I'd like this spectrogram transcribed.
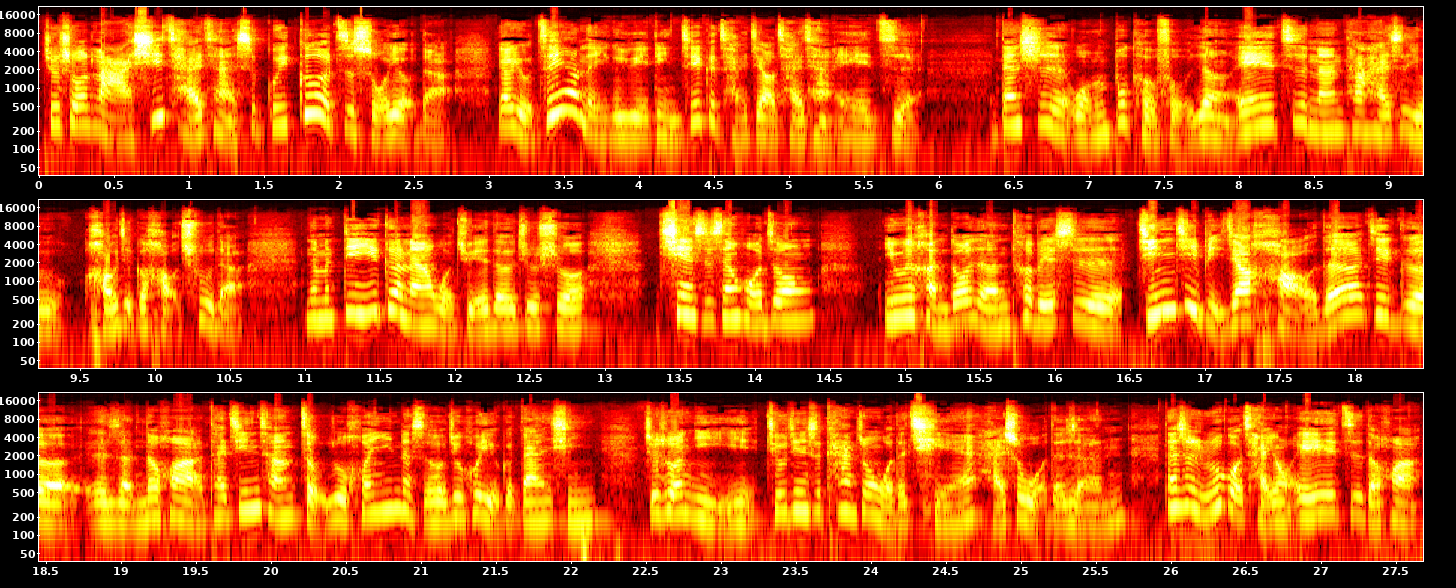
就说哪些财产是归各。自所有的要有这样的一个约定，这个才叫财产 AA 制。但是我们不可否认，AA 制呢，它还是有好几个好处的。那么第一个呢，我觉得就是说，现实生活中。因为很多人，特别是经济比较好的这个人的话，他经常走入婚姻的时候就会有个担心，就说你究竟是看中我的钱还是我的人？但是如果采用 AA 制的话，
